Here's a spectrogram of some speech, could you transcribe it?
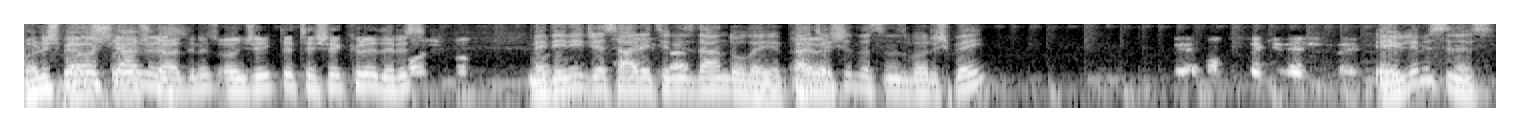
Barış Bey Barış hoş Bey, geldiniz. Öncelikle teşekkür ederiz. Hoş bulduk. medeni cesaretinizden dolayı kaç Evet. yaşındasınız Barış Bey Ee, 38 yaşındayım. evli misiniz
